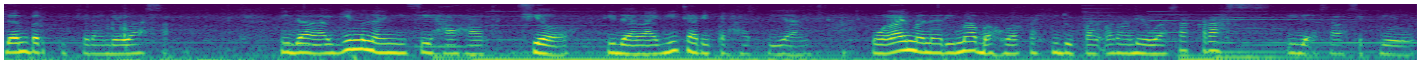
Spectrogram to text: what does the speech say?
dan berpikiran dewasa. Tidak lagi menangisi hal-hal kecil, tidak lagi cari perhatian. Mulai menerima bahwa kehidupan orang dewasa keras, tidak seasik dulu.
